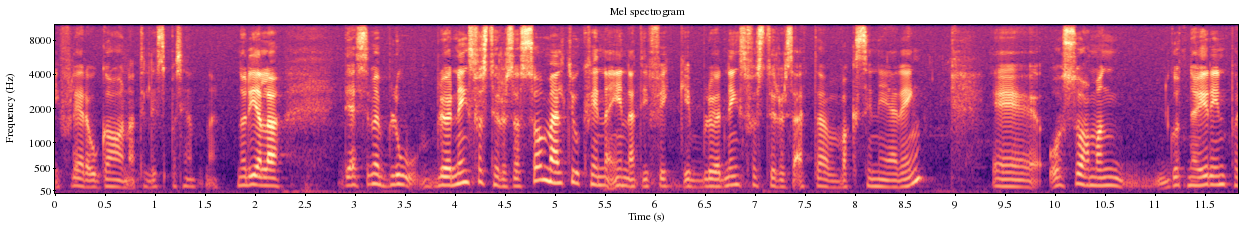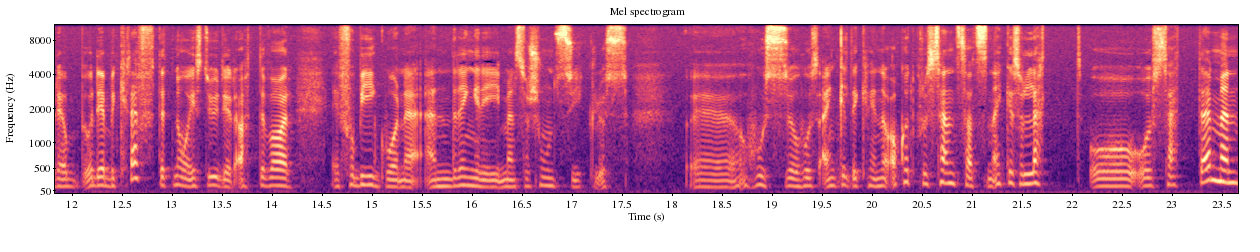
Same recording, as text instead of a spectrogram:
i flere organer til disse pasientene. Når det gjelder disse med blod, blødningsforstyrrelser, så meldte jo kvinner inn at de fikk blødningsforstyrrelser etter vaksinering. Eh, og så har man gått nøyere inn på det, og det er bekreftet nå i studier at det var eh, forbigående endringer i menstruasjonssyklus eh, hos, hos enkelte kvinner. Akkurat prosentsatsen er ikke så lett å, å sette, men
